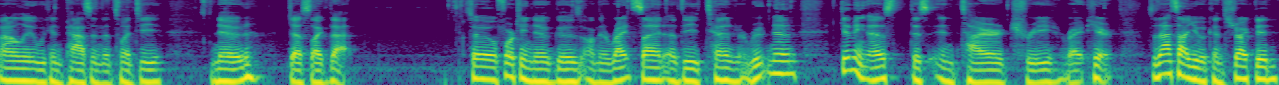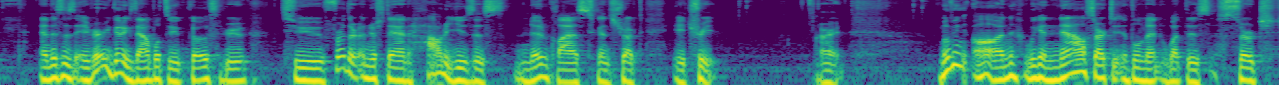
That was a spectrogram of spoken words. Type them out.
Finally, we can pass in the 20 node just like that. So 14 node goes on the right side of the 10 root node, giving us this entire tree right here. So that's how you would construct it. And this is a very good example to go through to further understand how to use this node class to construct a tree. All right. Moving on, we can now start to implement what this search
